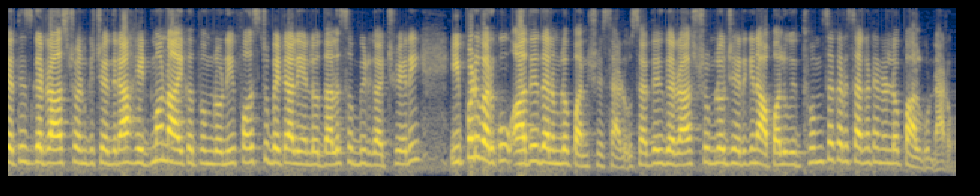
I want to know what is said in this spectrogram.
ఛత్తీస్గఢ్ రాష్ట్రానికి చెందిన హెడ్మా నాయకత్వంలోని ఫస్ట్ బెటాలియన్లో దళ సభ్యుడిగా చేరి ఇప్పటి వరకు అదే దళంలో పనిచేశాడు. ఛత్తీస్గఢ్ రాష్ట్రంలో జరిగిన పలు విధ్వంసకర సంఘటనల్లో పాల్గొన్నారు.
